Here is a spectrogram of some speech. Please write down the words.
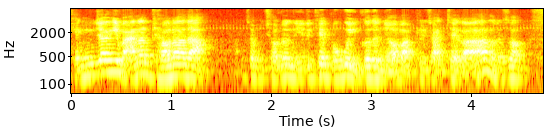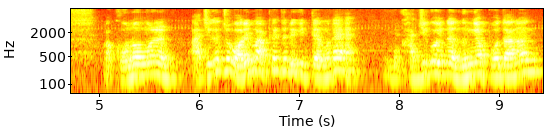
굉장히 많은 변화다. 좀 저는 이렇게 보고 있거든요. 마필 자체가. 그래서 막 그놈을 아직은 좀 어린 마필들이기 때문에 뭐 가지고 있는 능력보다는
